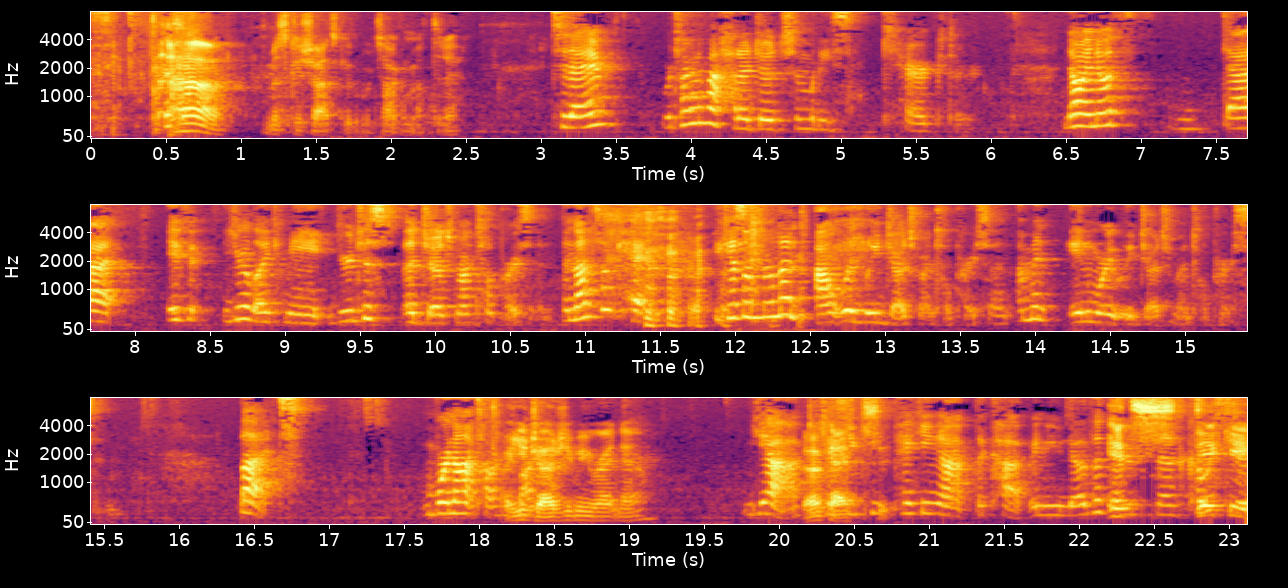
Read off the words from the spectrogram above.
Uh-huh. Miss Kashatsky, what we're talking about today. Today, we're talking about how to judge somebody's character. Now, I know that if you're like me, you're just a judgmental person. And that's okay, because I'm not an outwardly judgmental person. I'm an inwardly judgmental person. But, we're not talking Are you judging me right now? Yeah, because Okay. you keep picking up the cup and you know that It's the, the coaster sticky.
